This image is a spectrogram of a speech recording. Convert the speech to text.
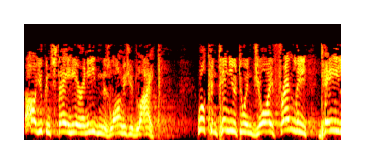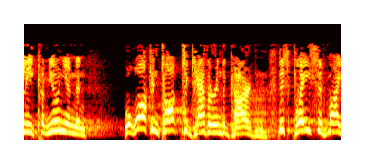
Oh, you can stay here in Eden as long as you'd like. We'll continue to enjoy friendly daily communion and we'll walk and talk together in the garden. This place of my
